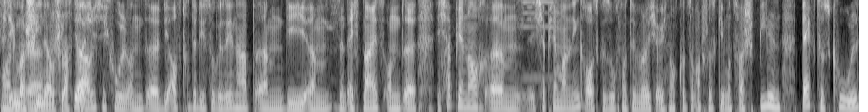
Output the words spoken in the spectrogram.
Richtige Und, Maschine äh, am Schlagzeug. Ja, richtig cool. Und äh, die Auftritte, die ich so gesehen habe, ähm, die ähm, sind echt nice. Und äh, ich habe hier noch, ähm, ich habe hier mal einen Link rausgesucht, und den würde ich euch noch kurz zum Abschluss geben. Und zwar spielen Back to School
